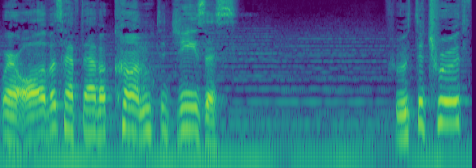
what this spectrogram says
where all of us have to have a come to Jesus. Truth to truth.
